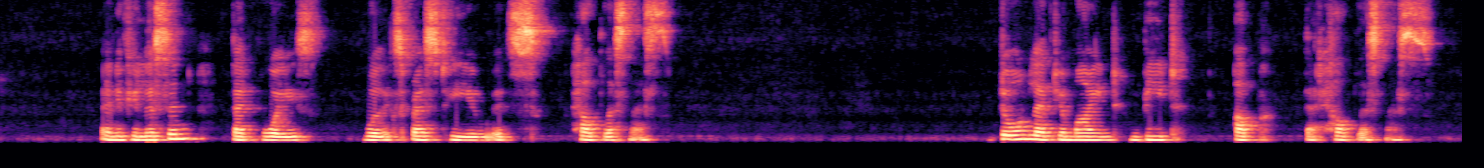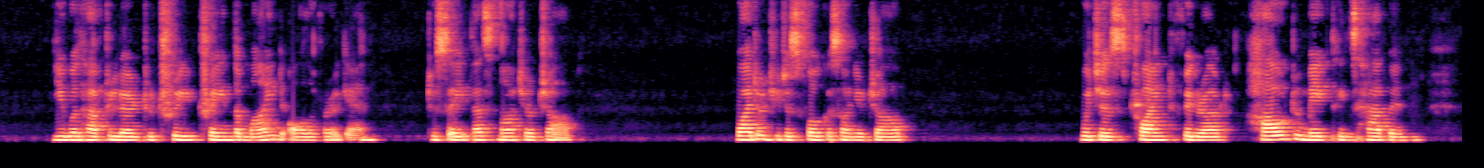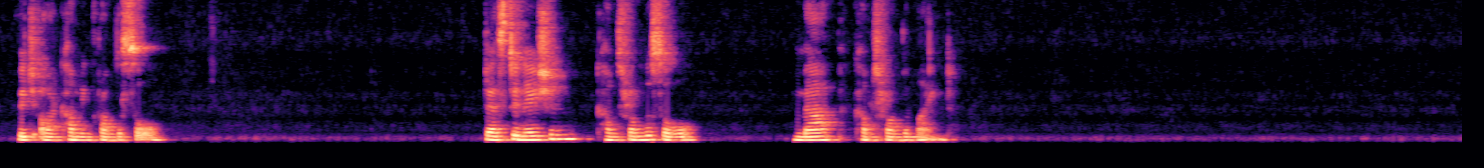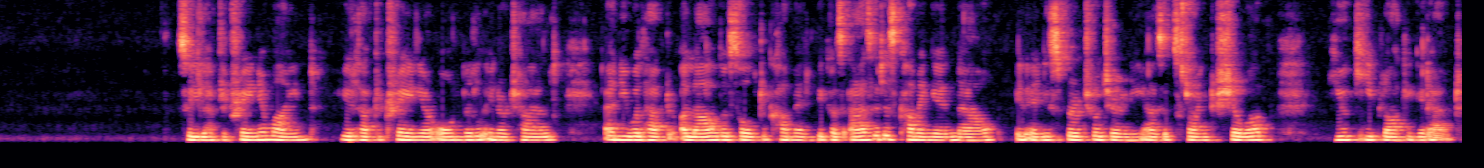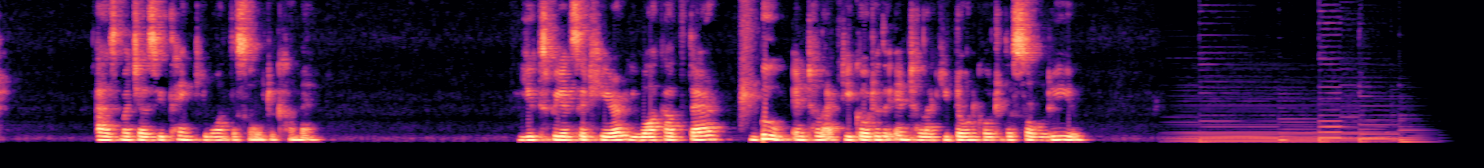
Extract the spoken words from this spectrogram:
And if you listen, that voice will express to you its helplessness. Don't let your mind beat up that helplessness. You will have to learn to tre- train the mind all over again to say, that's not your job. Why don't you just focus on your job, which is trying to figure out how to make things happen which are coming from the soul? Destination comes from the soul, map comes from the mind. So you'll have to train your mind, you'll have to train your own little inner child, and you will have to allow the soul to come in because as it is coming in now in any spiritual journey, as it's starting to show up, you keep locking it out as much as you think you want the soul to come in. You experience it here, you walk out there, boom, intellect. You go to the intellect, you don't go to the soul, do you?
